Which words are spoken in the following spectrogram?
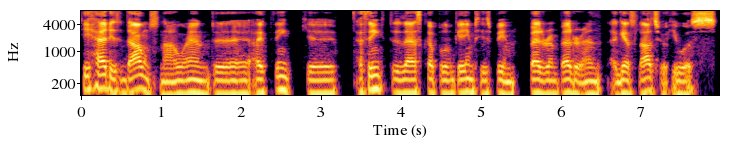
he had his downs now. And uh, I think uh, I think the last couple of games he's been better and better. And against Lazio, he was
